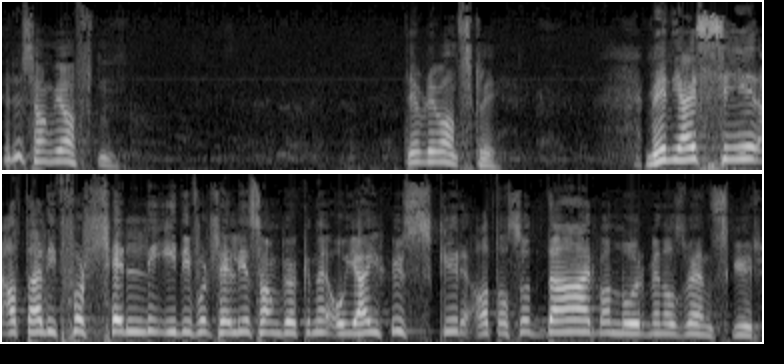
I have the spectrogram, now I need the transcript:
Eller sang vi aften? Det ble vanskelig. Men jeg ser at det er litt forskjellig i de forskjellige sangbøkene. Og jeg husker at også der var nordmenn og svensker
